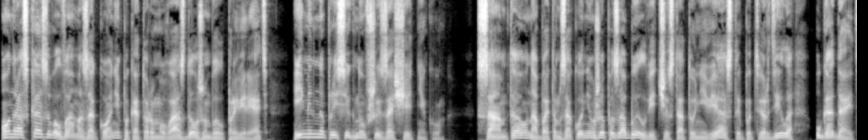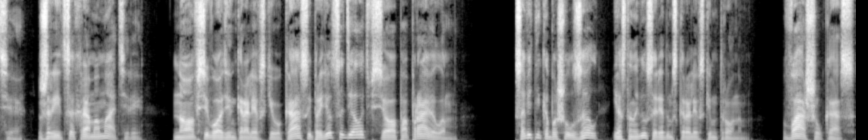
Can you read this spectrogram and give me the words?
Он рассказывал вам о законе, по которому вас должен был проверять, именно присягнувший защитнику. Сам-то он об этом законе уже позабыл, ведь чистоту невесты подтвердила «Угадайте, жрица храма матери». Но всего один королевский указ, и придется делать все по правилам. Советник обошел зал и остановился рядом с королевским троном. «Ваш указ.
